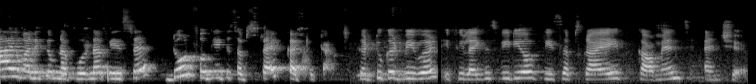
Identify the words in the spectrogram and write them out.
hi வணக்கம் நான் பூர்ணா பேசுறேன் don't forget to subscribe cut to cut Cut to cut viewers, if you like this video, please subscribe, comment, and share.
